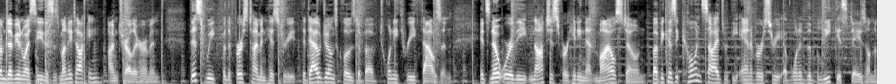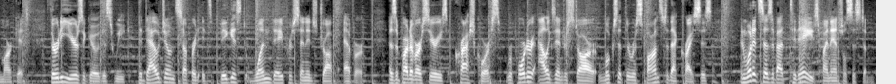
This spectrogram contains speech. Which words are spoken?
From WNYC, this is Money Talking. I'm Charlie Herman. This week, for the first time in history, the Dow Jones closed above 23,000. It's noteworthy not just for hitting that milestone, but because it coincides with the anniversary of one of the bleakest days on the market. 30 years ago this week, the Dow Jones suffered its biggest one day percentage drop ever. As a part of our series Crash Course, reporter Alexandra Starr looks at the response to that crisis and what it says about today's financial system.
